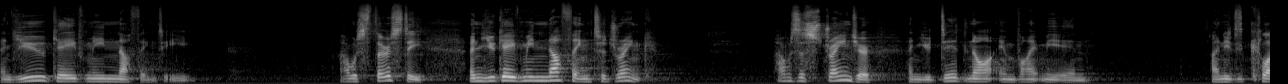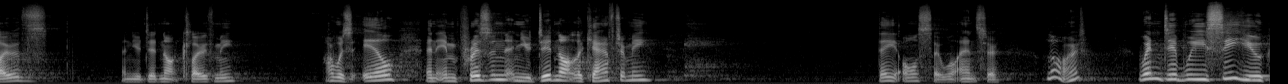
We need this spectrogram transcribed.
and you gave me nothing to eat. I was thirsty and you gave me nothing to drink. I was a stranger, and you did not invite me in. I needed clothes, and you did not clothe me. I was ill and in prison, and you did not look after me. They also will answer, Lord, when did we see you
